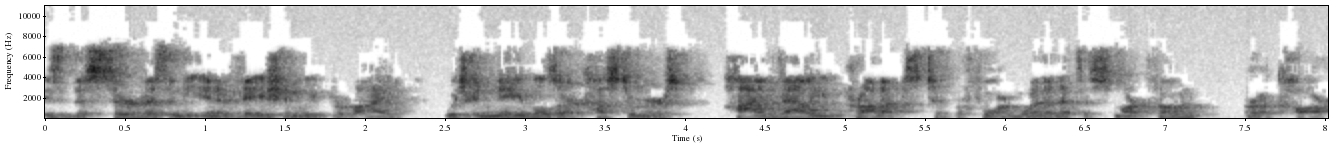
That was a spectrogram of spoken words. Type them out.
is the service and the innovation we provide, which enables our customers high value products to perform, whether that's a smartphone or a car.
